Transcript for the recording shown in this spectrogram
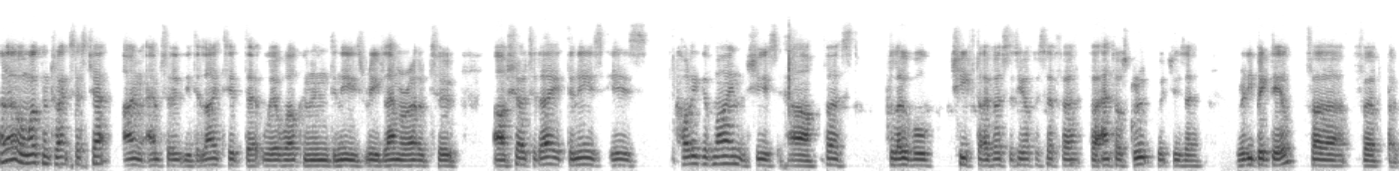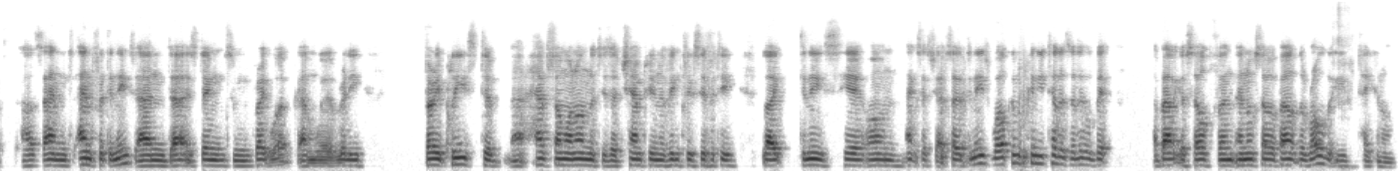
Hello and welcome to Access Chat. I'm absolutely delighted that we're welcoming Denise Reed Lamoureux to our show today. Denise is a colleague of mine. She's our first global chief diversity officer for, for Atos Group, which is a really big deal for for both us and and for Denise, and uh, is doing some great work. And we're really very pleased to uh, have someone on that is a champion of inclusivity like Denise here on Access Chat. So Denise, welcome. Can you tell us a little bit about yourself and, and also about the role that you've taken on?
